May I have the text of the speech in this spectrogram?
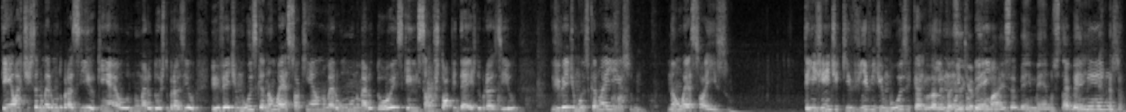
Quem é o artista número um do Brasil, quem é o número dois do Brasil. Viver de música não é só quem é o número um, número dois, quem são os top 10 do Brasil. Viver de música não é isso. Não é só isso. Tem gente que vive de música Não dá nem pra dizer muito que é bem bem. mais, é bem menos É também. bem menos.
